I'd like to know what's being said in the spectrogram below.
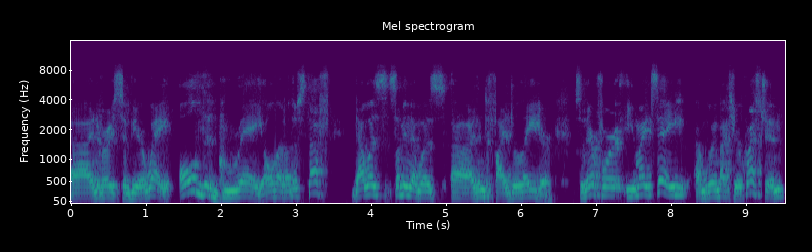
uh, in a very severe way. All the gray, all that other stuff, that was something that was uh, identified later. So therefore, you might say, I'm going back to your question,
